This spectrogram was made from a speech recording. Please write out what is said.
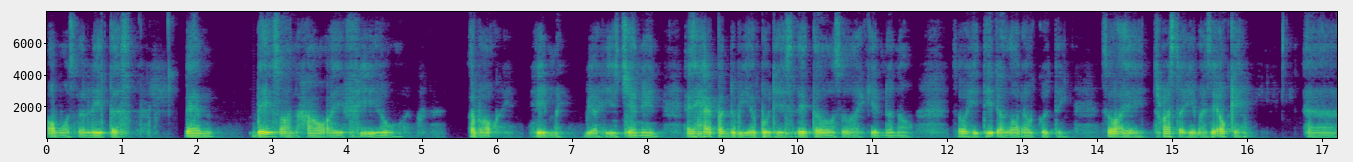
almost the latest. Then based on how I feel about him, where he's genuine, he happened to be a Buddhist later also I came to know. So he did a lot of good things. So I trusted him. I said, okay, uh,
